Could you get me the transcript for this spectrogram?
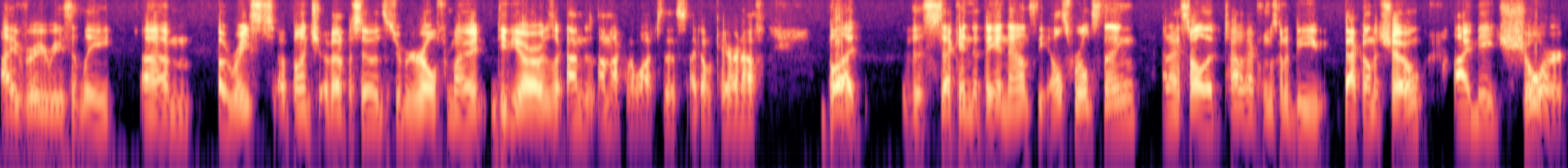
I very recently um, erased a bunch of episodes of Supergirl from my DVR. I was like, I'm just, I'm not gonna watch this. I don't care enough. But the second that they announced the Elseworlds thing, and I saw that Tyler Hoechlin was going to be back on the show, I made sure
